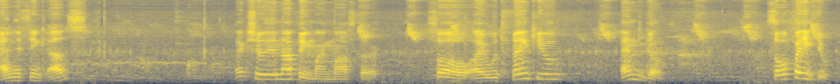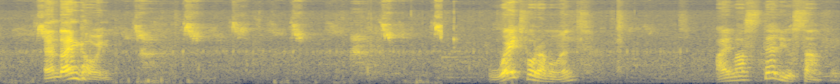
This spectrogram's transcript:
Anything else? Actually nothing, my master. So I would thank you and go. So thank you. And I'm going. Wait for a moment. I must tell you something.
